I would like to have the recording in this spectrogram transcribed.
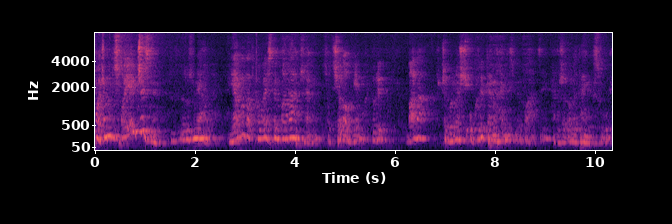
pociąg do swojej ojczyzny. Zrozumiałe. Ja dodatkowo jestem badaczem, socjologiem, który bada w szczególności ukryte mechanizmy władzy, także rolę tajnych służb.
